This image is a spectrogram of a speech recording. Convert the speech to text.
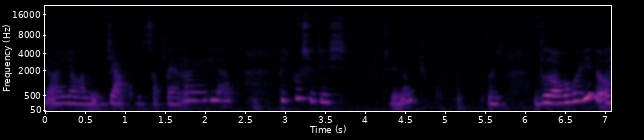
Я вам дякую за перегляд. Підписуйтесь, дзвіночок. Ось до нового відео.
